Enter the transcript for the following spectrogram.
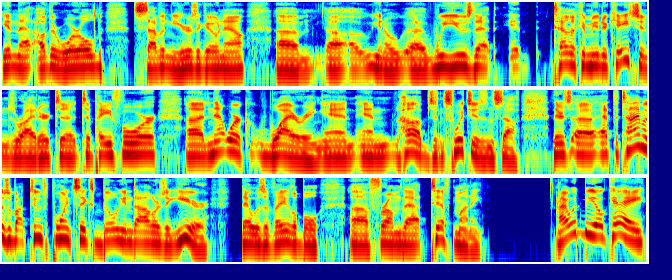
in that other world seven years ago now, um, uh, uh you know, uh, we use that telecommunications rider to, to pay for uh, network wiring and, and hubs and switches and stuff. There's uh, at the time it was about two point six billion dollars a year that was available from that TIF money. I would be okay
